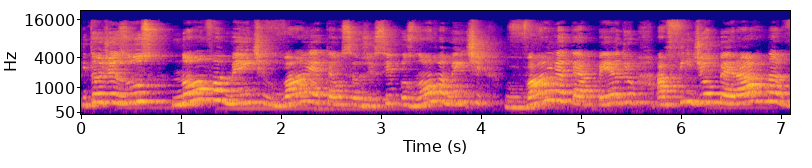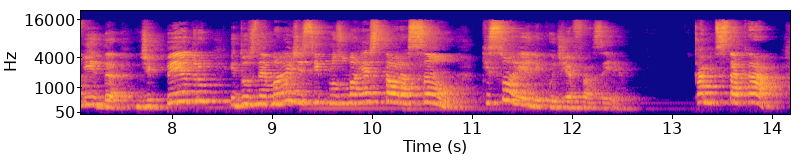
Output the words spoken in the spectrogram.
Então Jesus novamente vai até os seus discípulos, novamente vai até a Pedro, a fim de operar na vida de Pedro e dos demais discípulos uma restauração que só ele podia fazer. Cabe destacar,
